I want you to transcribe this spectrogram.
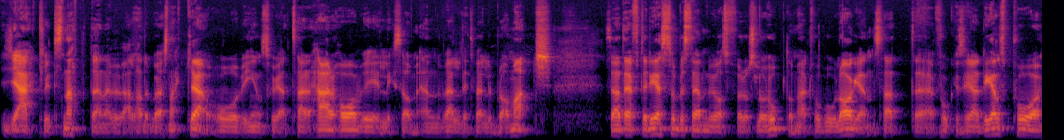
jäkligt snabbt där när vi väl hade börjat snacka och vi insåg att här, här har vi liksom en väldigt, väldigt bra match. Så att efter det så bestämde vi oss för att slå ihop de här två bolagen så att eh, fokusera dels på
